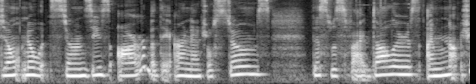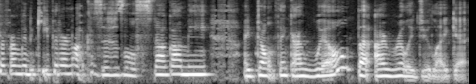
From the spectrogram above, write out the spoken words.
don't know what stones these are, but they are natural stones. This was $5. I'm not sure if I'm going to keep it or not because it is a little snug on me. I don't think I will, but I really do like it.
